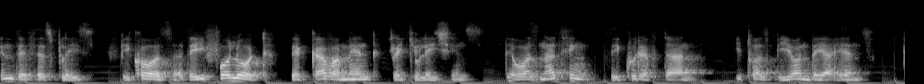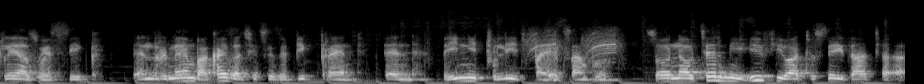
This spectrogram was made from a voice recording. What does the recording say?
in the first place because they followed the government regulations. There was nothing they could have done. It was beyond their hands. Players were sick and remember, Kaizer Chiefs is a big brand and they need to lead by example. So now tell me if you are to say that uh,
